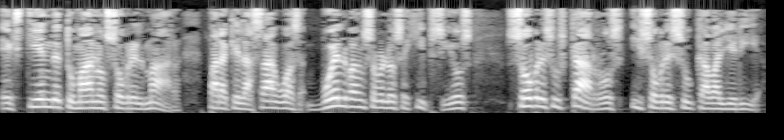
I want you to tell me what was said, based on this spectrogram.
extiende tu mano sobre el mar, para que las aguas vuelvan sobre los egipcios, sobre sus carros y sobre su caballería.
